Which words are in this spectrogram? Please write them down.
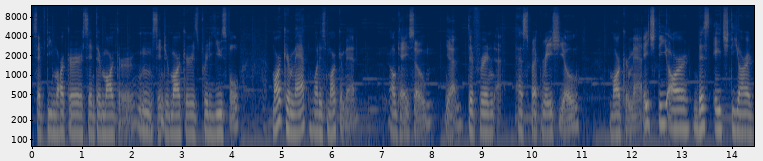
safety marker, center marker. Mm, center marker is pretty useful. Marker mat, what is marker mat? Okay, so yeah, different aspect ratio marker mat. HDR, this HDR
